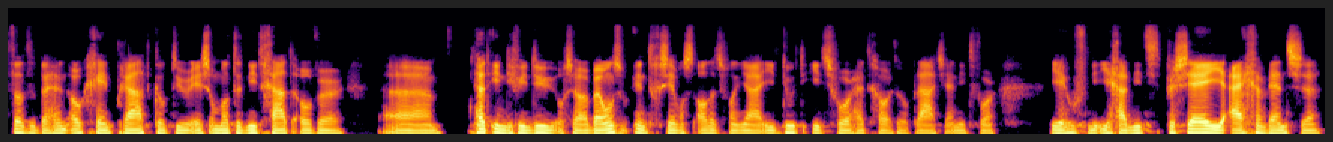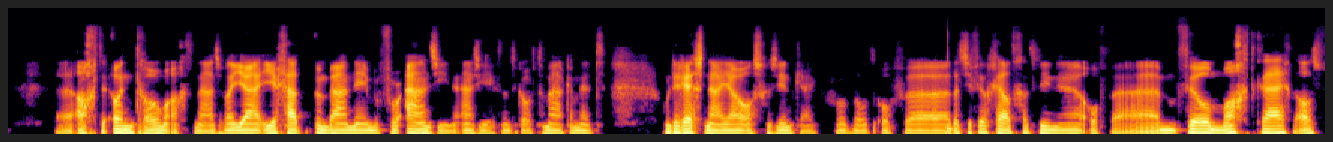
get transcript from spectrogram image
dat het bij hen ook geen praatcultuur is, omdat het niet gaat over uh, het individu of zo. Bij ons in het gezin was het altijd van ja, je doet iets voor het grotere plaatje en niet voor. Je, hoeft niet, je gaat niet per se je eigen wensen uh, achter, en dromen achterna. Van ja, je gaat een baan nemen voor aanzien. Aanzien heeft natuurlijk ook te maken met hoe de rest naar jou als gezin kijkt, bijvoorbeeld. Of uh, dat je veel geld gaat verdienen, of uh, veel macht krijgt als,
